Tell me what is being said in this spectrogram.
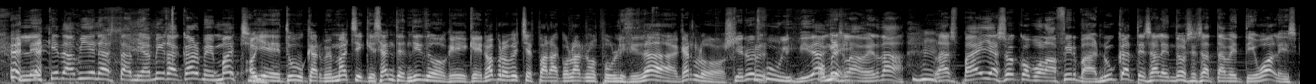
le queda bien hasta a mi amiga Carmen Machi. Oye, tú, Carmen Machi, que se ha entendido que, que no aproveches para colarnos publicidad, Carlos. Que no es publicidad, que es la verdad. Las paellas son como la firma, nunca te salen dos exactamente iguales.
